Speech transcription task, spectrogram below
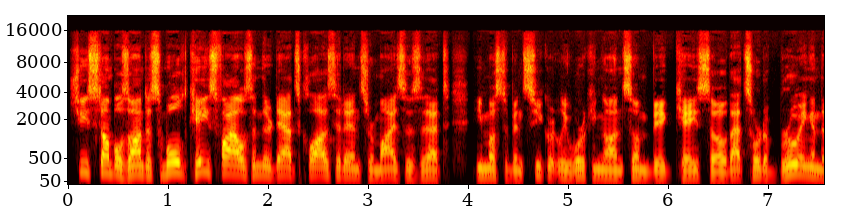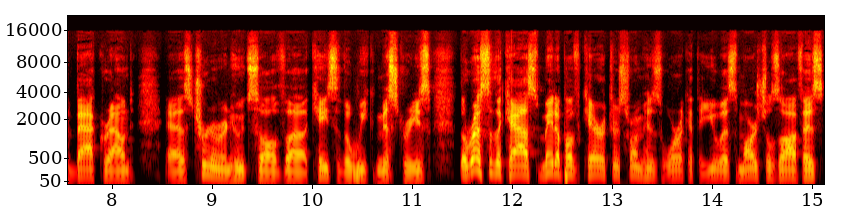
She stumbles onto some old case files in their dad's closet and surmises that he must have been secretly working on some big case. So that's sort of brewing in the background as Turner and Hooch solve uh, case of the week mysteries. The rest of the cast made up of characters from his work at the U.S. Marshal's office.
